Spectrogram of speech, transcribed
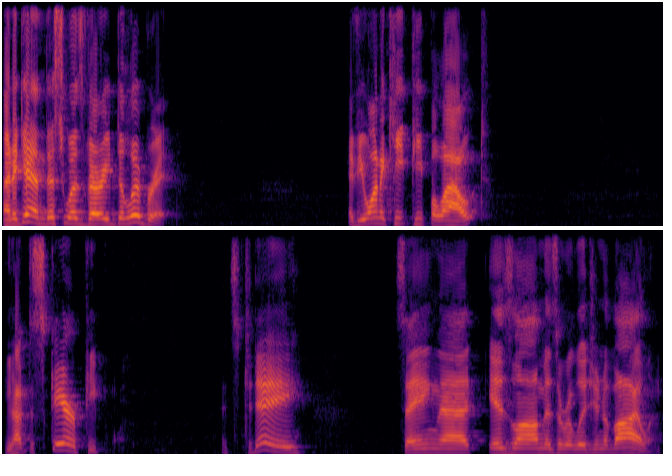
And again, this was very deliberate. If you want to keep people out, you have to scare people. It's today saying that Islam is a religion of violence,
